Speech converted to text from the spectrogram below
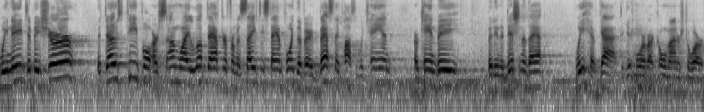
We need to be sure that those people are some way looked after from a safety standpoint the very best they possibly can. or can be. But in addition to that, we have got to get more of our coal miners to work.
